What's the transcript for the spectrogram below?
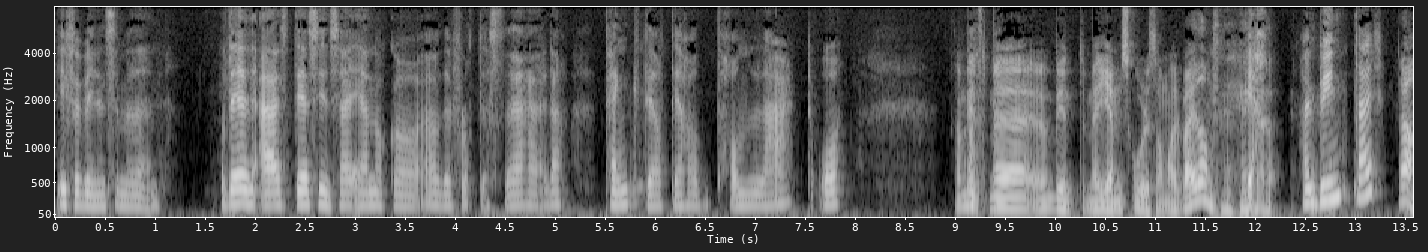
i forbindelse med den. Og det, er- det syns jeg er noe av det flotteste her, da. Tenk det at det hadde han lært òg. Han begynte med, begynte med hjem-skole-samarbeid, han. Ja. Han begynte der. Ja.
